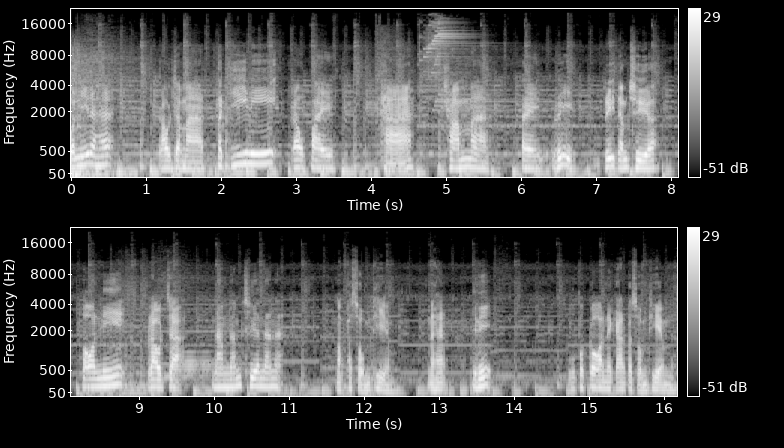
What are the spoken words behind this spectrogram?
วันนี้นะฮะ เราจะมาตะกี้นี้เราไปหาทรัมป์มาไปรีดรีดน้ำเชื้อ ตอนนี้เราจะนำน้ำเชื้อนั้นอะมาผสมเทียมนะฮะ ทีนี้อุปกรณ์ในการผสมเทียมน่ะ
